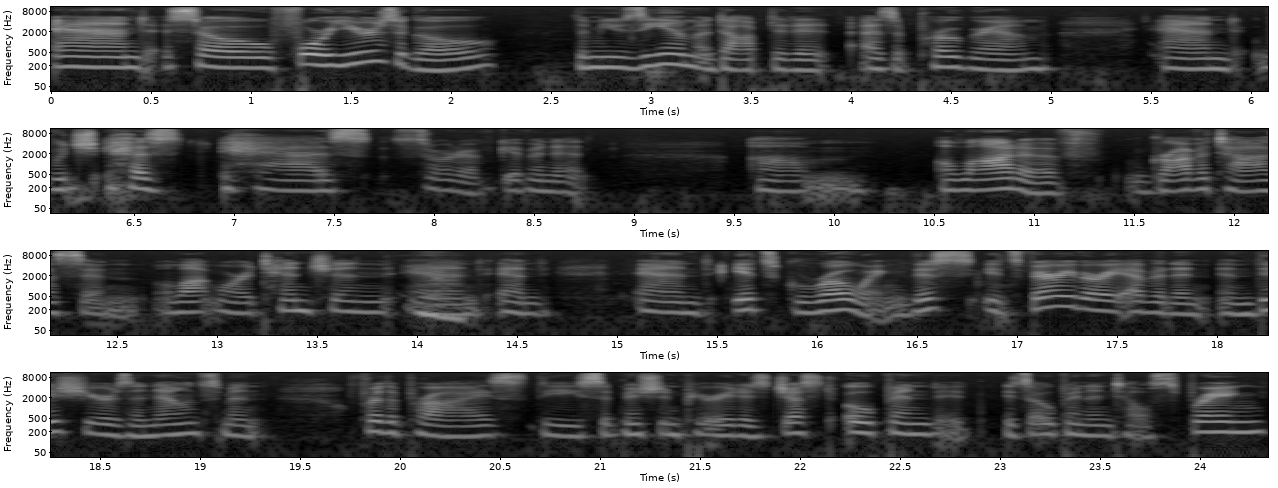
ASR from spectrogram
and so four years ago, the museum adopted it as a program, and which has has sort of given it um, a lot of gravitas and a lot more attention, and and and it's growing. This it's very very evident in this year's announcement for the prize. The submission period has just opened. It is open until spring.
